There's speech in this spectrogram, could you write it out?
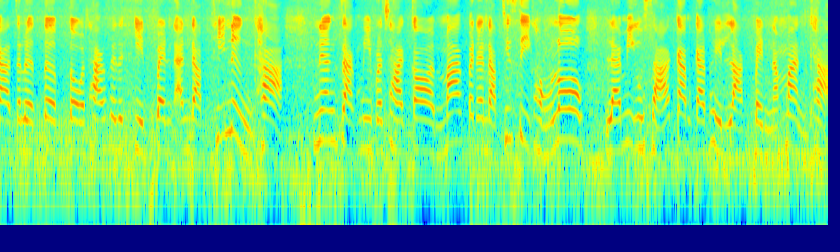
การเจริญเติบโตทางเศรษฐกิจเป็นอันดับที่หนึ่งค่ะ เนื่องจากมีประชากรมากเป็นอันดับทีสี่ 4 ของโลก และมีอุตสาหกรรมการผลิตหลักเป็นน้ำมันค่ะ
